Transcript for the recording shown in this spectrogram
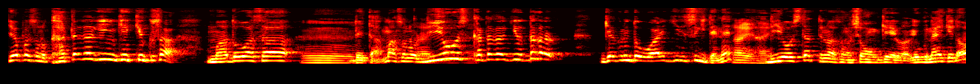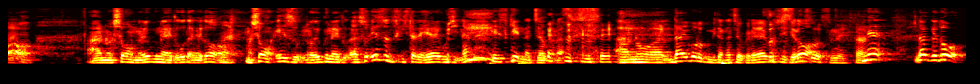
やっぱりその肩書きに結局さ、惑わさうん。れた。まあその利用し、肩書きを、だから逆に言うと割り切りすぎてね、はいはい。利用したっていうのはそのショーン・ケイは良くないけど、はあの、ショーンの良くないとこだけど、まあ、ショーン S の良くないとこ、あ、そう S 来たらややこしいな。SK になっちゃうから。あの、大五六みたいになっちゃうからややこしいけど。そうですね。はい。ね。だけど、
